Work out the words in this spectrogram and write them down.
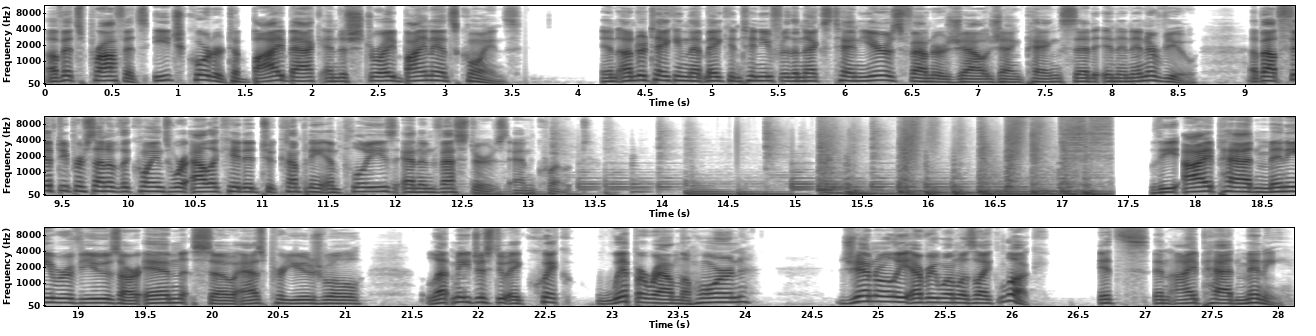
of its profits each quarter to buy back and destroy Binance coins. An undertaking that may continue for the next 10 years, founder Zhao Changpeng said in an interview. About 50% of the coins were allocated to company employees and investors, end quote. The iPad mini reviews are in, so as per usual, let me just do a quick whip around the horn generally everyone was like, look, it's an iPad mini.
